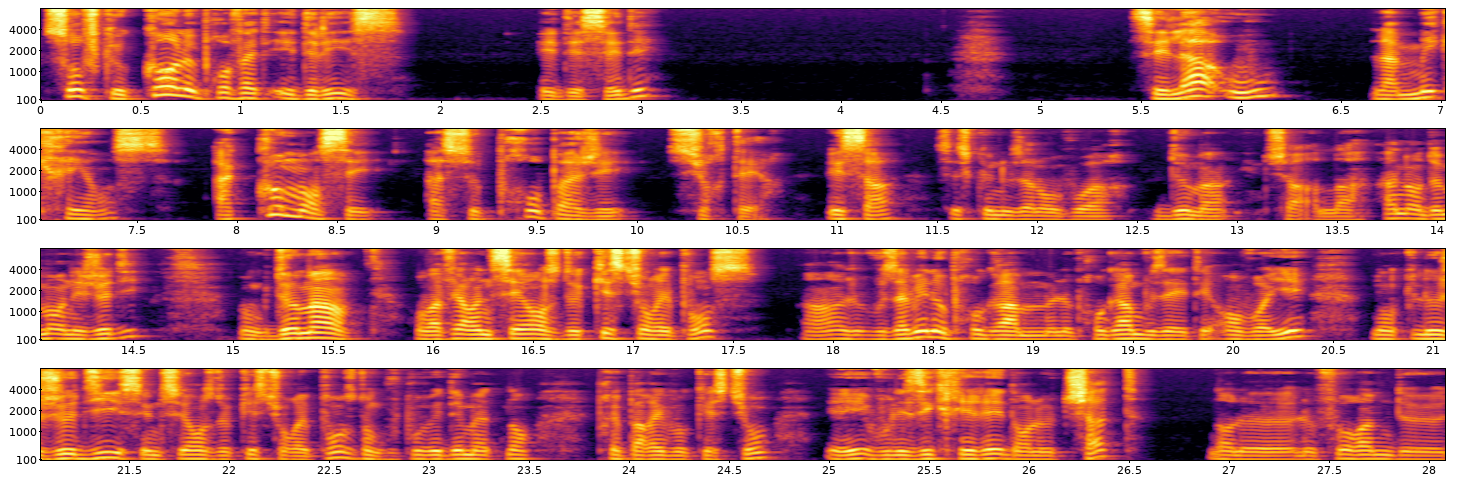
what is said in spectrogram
Sauf que quand le prophète Idris est décédé, c'est là où la mécréance a commencé à se propager sur terre. Et ça, c'est ce que nous allons voir demain, Inch'Allah. Ah non, demain on est jeudi. Donc demain, on va faire une séance de questions-réponses Hein. vous avez le programme, le programme vous a été envoyé. Donc le jeudi, c'est une séance de questions-réponses. Donc vous pouvez dès maintenant préparer vos questions et vous les écrirez dans le chat, dans le, forum de,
